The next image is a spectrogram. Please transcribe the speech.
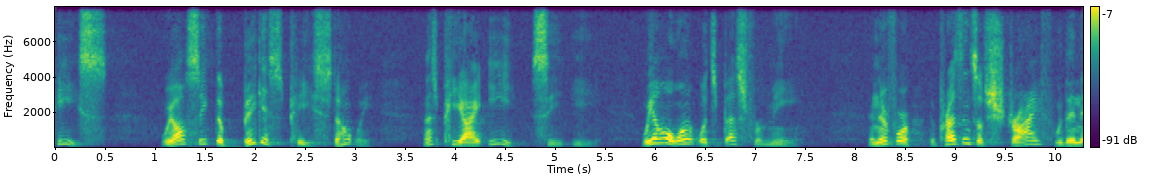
peace. We all seek the biggest peace, don't we? That's P I E C E. We all want what's best for me. And therefore, the presence of strife within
